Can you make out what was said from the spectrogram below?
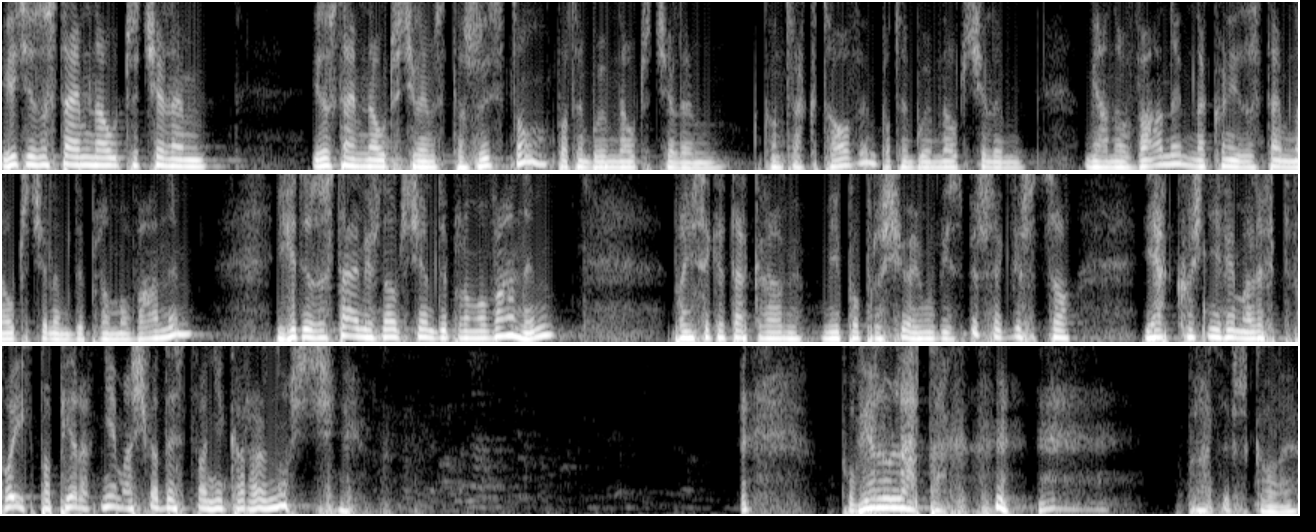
I wiecie, zostałem nauczycielem i zostałem nauczycielem stażystą, potem byłem nauczycielem kontraktowym, potem byłem nauczycielem mianowanym, na koniec zostałem nauczycielem dyplomowanym. I kiedy zostałem już nauczycielem dyplomowanym, pani sekretarka mnie poprosiła i mówi, Zbyszek, wiesz co, jakoś nie wiem, ale w twoich papierach nie ma świadectwa niekaralności. Po wielu latach pracy w szkole.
